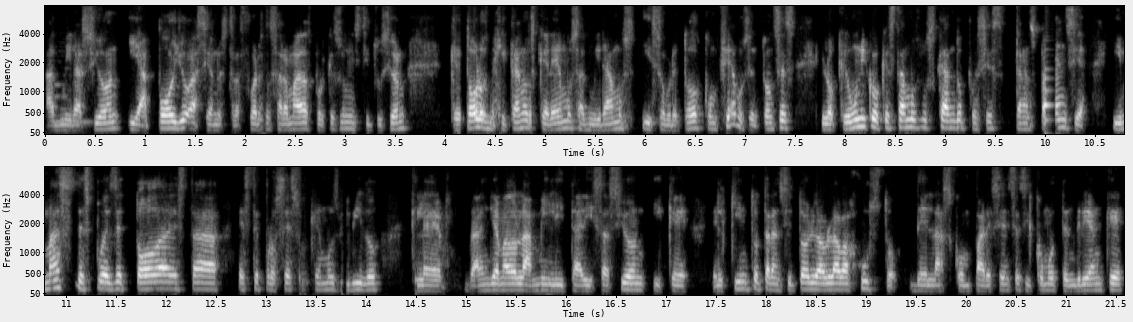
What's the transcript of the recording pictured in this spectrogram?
admiración y apoyo hacia nuestras Fuerzas Armadas, porque es una institución que todos los mexicanos queremos, admiramos y sobre todo confiamos. Entonces, lo que único que estamos buscando pues es transparencia y más después de esta este proceso que hemos vivido que le han llamado la militarización y que el quinto transitorio hablaba justo de las comparecencias y cómo tendrían que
